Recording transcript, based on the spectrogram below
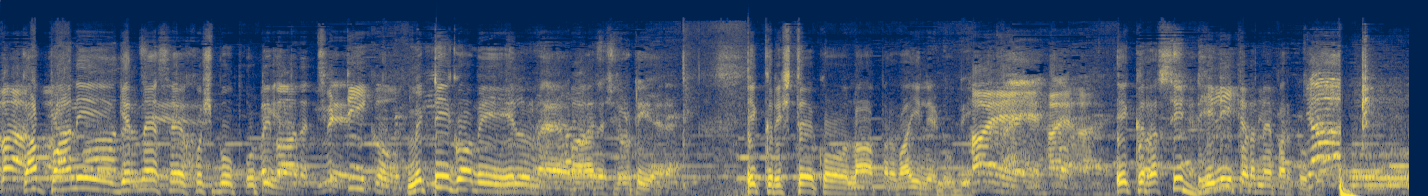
کب پانی گرنے سے خوشبو پھوٹی ہے؟ مٹی کو۔ مٹی کو بھی علم ہے بارش لوٹی ہے۔ ایک رشتے کو لاپرواہی لے ڈوبی۔ ایک رسی ڈھیلی پڑنے پر ٹوٹی۔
